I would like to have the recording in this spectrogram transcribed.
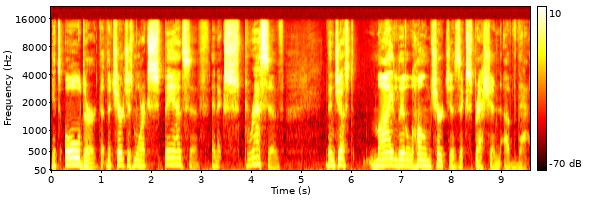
It's older, that the church is more expansive and expressive than just my little home church's expression of that.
